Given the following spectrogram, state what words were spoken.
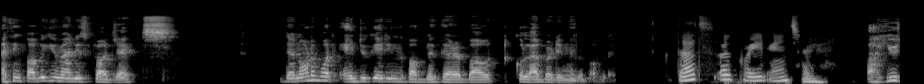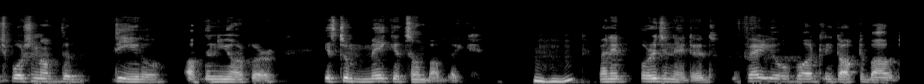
I think public humanities projects they're not about educating the public, they're about collaborating with the public. That's a great answer. A huge portion of the deal of the New Yorker is to make its own public. Mm-hmm. When it originated, very overtly talked about,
